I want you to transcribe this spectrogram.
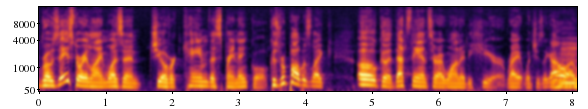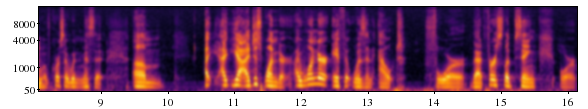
Rosé storyline wasn't she overcame the sprained ankle because RuPaul was like, "Oh, good, that's the answer I wanted to hear." Right when she's like, "Oh, I, of course I wouldn't miss it." Um, I, I yeah, I just wonder. I wonder if it was an out for that first lip sync or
